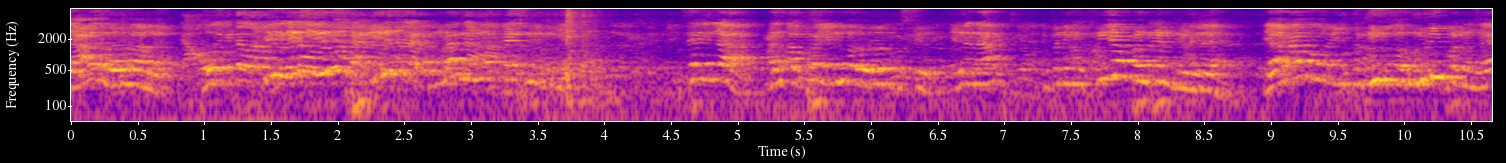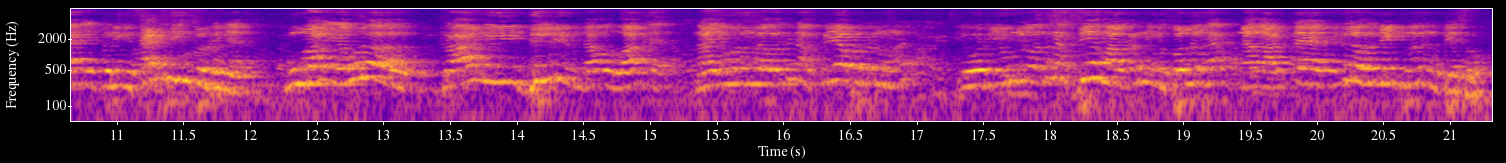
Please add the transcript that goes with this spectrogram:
யார் வருவாங்க? சரிங்களா? அதுக்கப்புறம் இன்னொரு ஒரு விஷயம் என்னன்னா இப்ப நீங்க ஃப்ரீயா பண்றீங்க யாராவது ஒரு இப்ப நீங்க ஒரு முடிவு பண்ணுங்க. இப்ப நீங்க ஸ்ட்ராட்டஜின்னு சொல்றீங்க. உங்களால எவ்வளவு இருந்தா ஒரு வார்த்தை. நான் இவங்களை வந்து நான் ஃப்ரீயா பண்றேன்னு ஒரு இவங்களை வந்து நான் ஃப்ரீயா ஆகுறேன்னு நீங்க சொல்லுங்க. நாங்க அடுத்த இதுல வந்து மீட்டிங்ல நாங்க பேசுவோம்.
